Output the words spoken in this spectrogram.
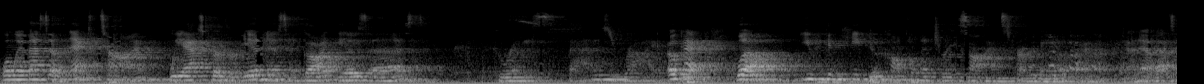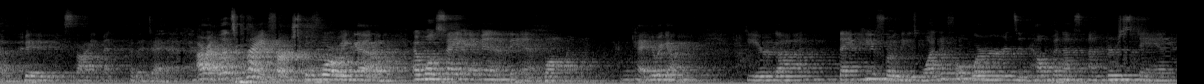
when we mess up next time, we ask for forgiveness and God gives us grace. That is right. Okay, well, you can keep your complimentary signs from me, okay? I know that's a big excitement for the day. All right, let's pray first before we go, and we'll say amen at the end, won't we? Okay, here we go. Dear God, thank you for these wonderful words and helping us understand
